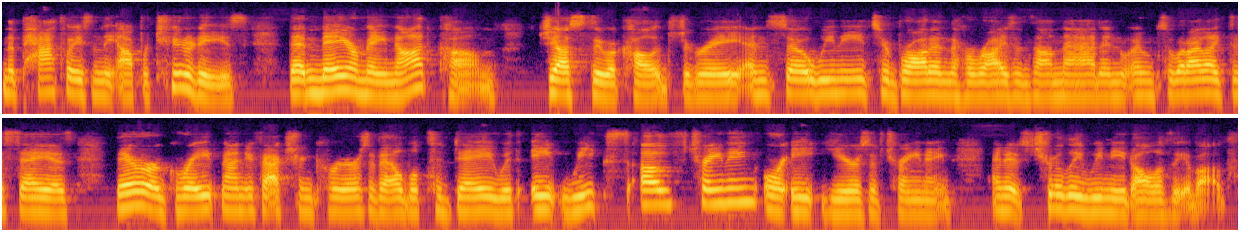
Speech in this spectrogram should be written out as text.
the pathways and the opportunities that may or may not come just through a college degree. And so we need to broaden the horizons on that. And, and, so what I like to say is there are great manufacturing careers available today with eight weeks of training or eight years of training. And it's truly, we need all of the above.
